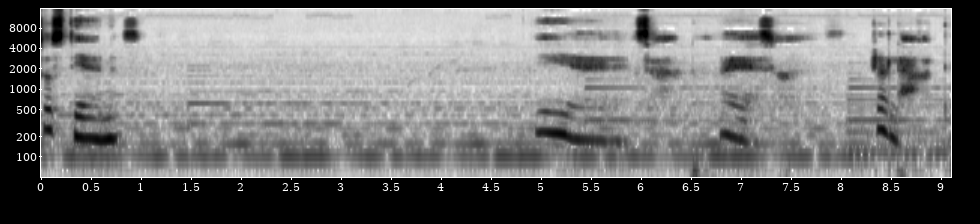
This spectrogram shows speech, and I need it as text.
sostienes y exhala. Eso es. Relájate.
